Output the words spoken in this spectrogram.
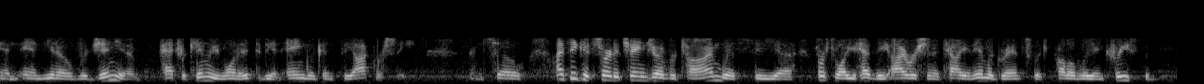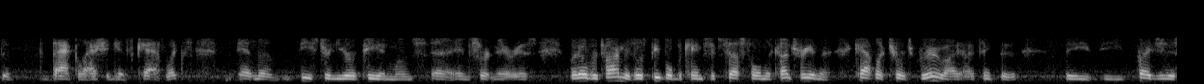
and and you know Virginia. Patrick Henry wanted it to be an Anglican theocracy. And so I think it started to change over time with the, uh, first of all, you had the Irish and Italian immigrants, which probably increased the, the, the backlash against Catholics, and the Eastern European ones uh, in certain areas. But over time, as those people became successful in the country and the Catholic Church grew, I, I think the, the, the prejudice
